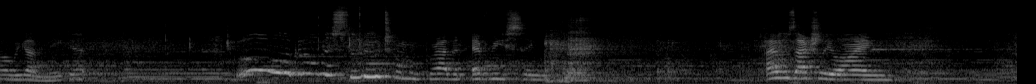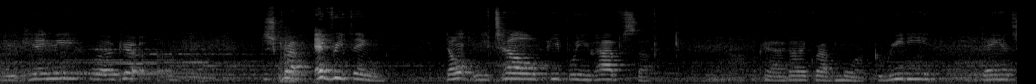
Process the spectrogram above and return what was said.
oh, we gotta make it. Oh, look at all this loot! I'm grabbing every single thing. I was actually lying. Are you kidding me? Just grab everything. Don't you tell people you have stuff. Okay, I gotta grab more. Greedy. Dang it,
